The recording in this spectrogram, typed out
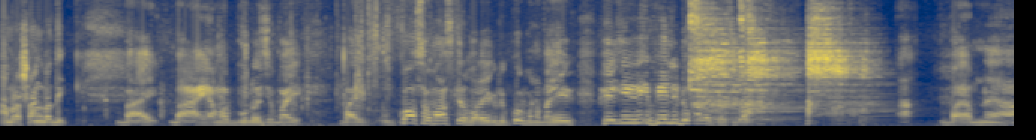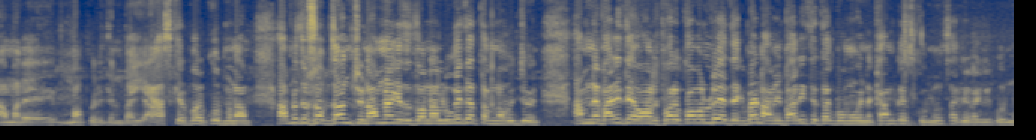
আমরা সাংবাদিক। ভাই ভাই আমার ভুল হয়েছে ভাই। ভাই কসম আজকের পরে এগুলো করব না ভাই। এই ফেলি ঢোকা লাগতেছে ভাই, আপনি আমারে মাফ করে দেন ভাই, আজকের পরে করব না। আপনি তো সব জানছেন, আপনাকে তো না লুকে যেতাম না, বুঝছেন? আপনি বাড়িতে আমার পরে খবর লুয়ে দেখবেন, আমি বাড়িতে থাকব মই না কাম কাজ করব, চাকরি বাকরি করব।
